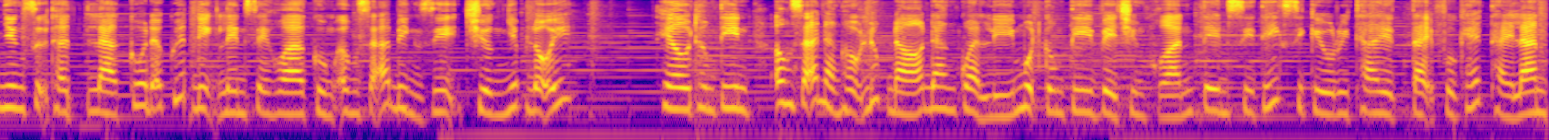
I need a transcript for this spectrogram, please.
nhưng sự thật là cô đã quyết định lên xe hoa cùng ông xã bình dị Trương Nhiếp Lỗi. Theo thông tin, ông xã nàng hậu lúc đó đang quản lý một công ty về chứng khoán tên Citic Securities tại Phuket, Thái Lan.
